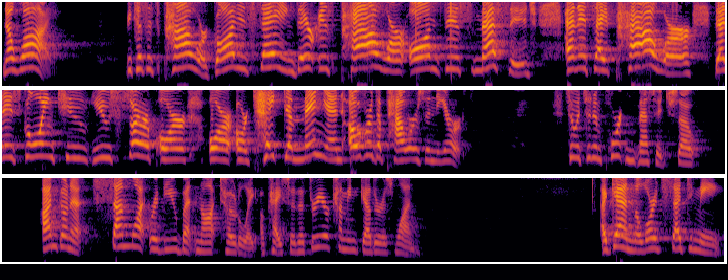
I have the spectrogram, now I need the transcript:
Now why? Because it's power. God is saying there is power on this message and it's a power that is going to usurp or, or, or take dominion over the powers in the earth. So it's an important message. So I'm going to somewhat review, but not totally. Okay. So the three are coming together as one. Again, the Lord said to me,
